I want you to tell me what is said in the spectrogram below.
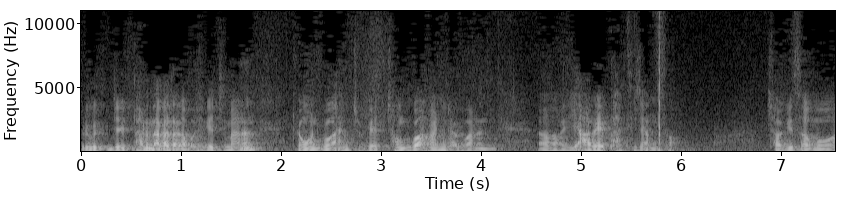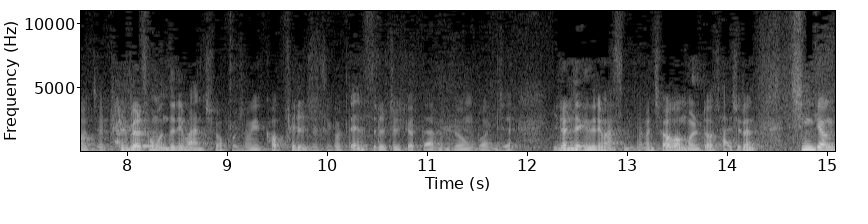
그리고 이제 바로 나가다가 보시겠지만은 경운궁 안쪽에 정관헌이라고 하는 어, 야외 파티 장소. 저기서 뭐 이제 별별 소문들이 많죠. 고종이 커피를 즐기고 댄스를 즐겼다는 등 뭐 이제 이런 얘기들이 많습니다만 저 건물도 사실은 친경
